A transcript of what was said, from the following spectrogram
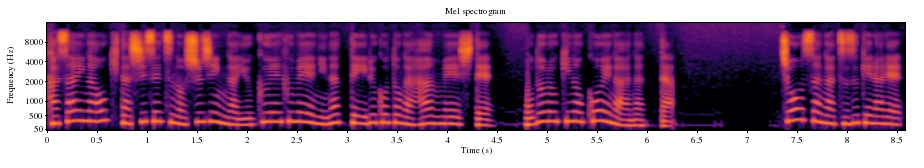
火災が起きた施設の主人が行方不明になっていることが判明して、驚きの声が上がった。調査が続けられ、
